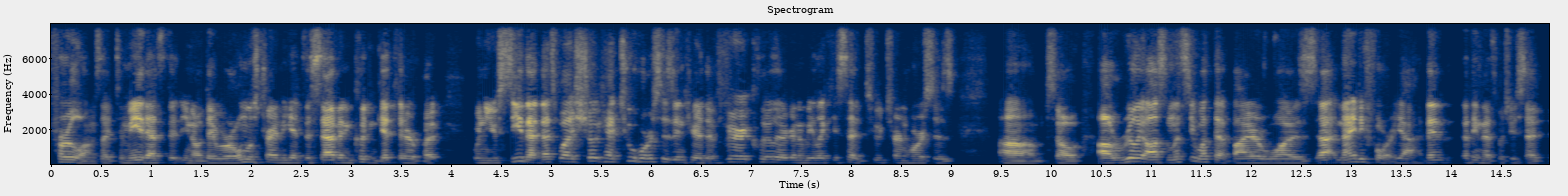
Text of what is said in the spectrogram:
furlongs. Like to me, that's the you know they were almost trying to get to seven, couldn't get there, but when you see that, that's why Shug had two horses in here that very clearly are going to be, like you said, two turn horses. Um, so uh, really awesome. Let's see what that Beyer was. Uh, 94. Yeah, then I think that's what you said.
